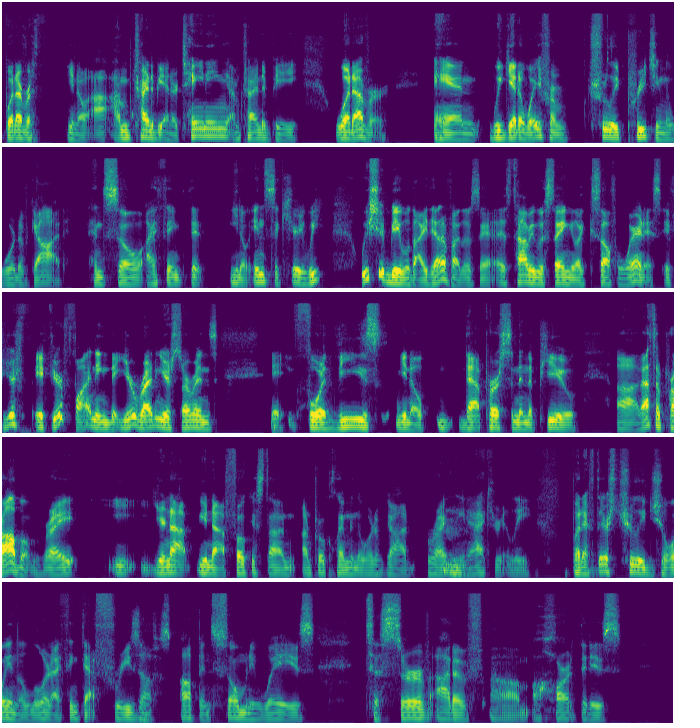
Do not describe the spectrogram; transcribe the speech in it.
whatever you know I, i'm trying to be entertaining i'm trying to be whatever. And we get away from truly preaching the word of god. And so i think that you know insecurity we we should be able to identify those as tommy was saying like self-awareness. If you're if you're finding that you're writing your sermons eh, for these you know that person in the pew uh, that's a problem right you're not you're not focused on on proclaiming the word of God rightly mm. and accurately. But if there's truly joy in the Lord, I think that frees us up in so many ways to serve out of um, a heart that is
